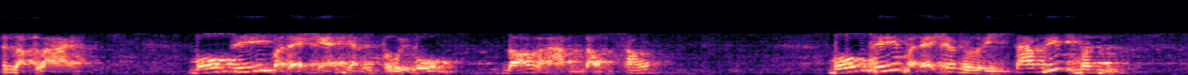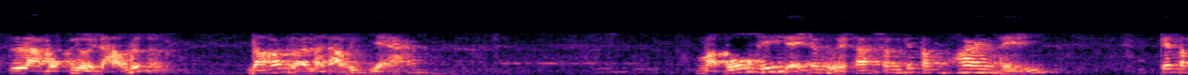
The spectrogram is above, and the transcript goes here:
Xin lặp lại, bố thí mà để kẻ nhận tuổi buồn, đó là hành động xấu. Bố thí mà để cho người ta biết mình là một người đạo đức, đó gọi là đạo đức giả. Mà bố thí để cho người ta sinh cái tâm hoan hỷ cái tâm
